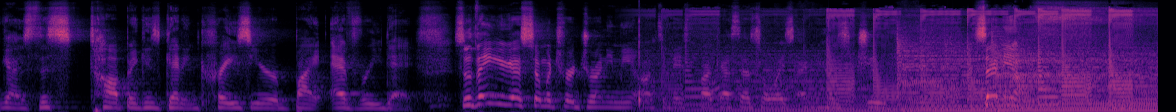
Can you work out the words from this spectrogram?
guys, this topic is getting crazier by every day. So thank you guys so much for joining me on today's podcast. As always, I'm your host Jude. Signing off.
